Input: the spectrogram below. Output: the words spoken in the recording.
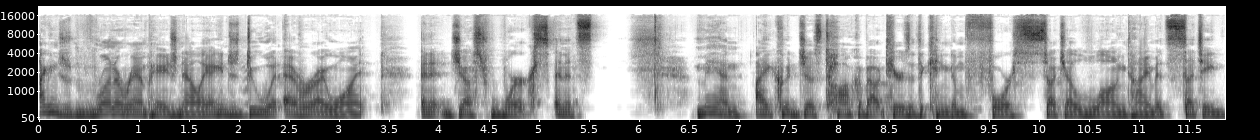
I can just run a rampage now, like I can just do whatever I want, and it just works, and it's. Man, I could just talk about Tears of the Kingdom for such a long time. It's such a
